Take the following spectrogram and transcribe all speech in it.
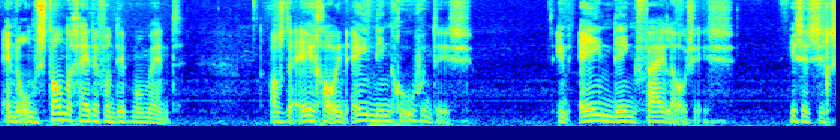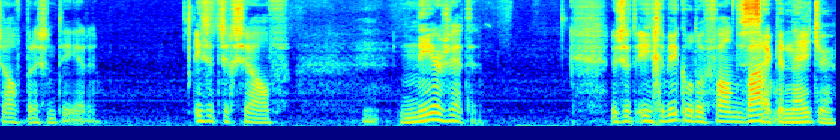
en de omstandigheden van dit moment. Als de ego in één ding geoefend is, in één ding feilloos is, is het zichzelf presenteren. Is het zichzelf neerzetten. Dus het ingewikkelde van... Second nature.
